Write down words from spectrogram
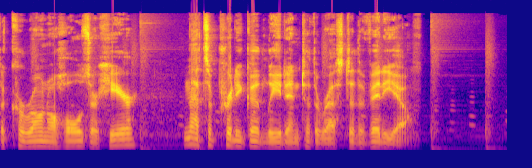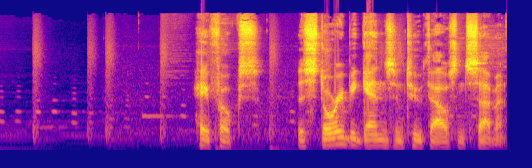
The coronal holes are here, and that's a pretty good lead into the rest of the video. Hey folks, this story begins in 2007,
